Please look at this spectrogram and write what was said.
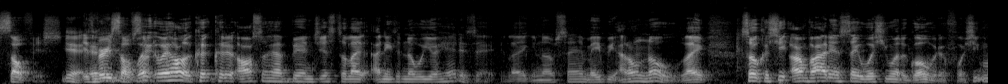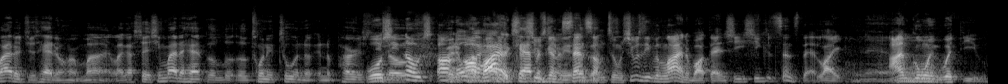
selfish. Yeah, it's it- very Wait, wait, hold on. Could, could it also have been just to like, I need to know where your head is at? Like, you know what I'm saying? Maybe I don't know. Like, so because she, I didn't say what she wanted to go over there for. She might have just had it on her mind. Like I said, she might have had the, the 22 in the in the purse. Well, you she know, knows um, ready on to Violet have said she was going to send something to him. She was even lying about that, and she she could sense that. Like, Yeah. I'm going with you.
